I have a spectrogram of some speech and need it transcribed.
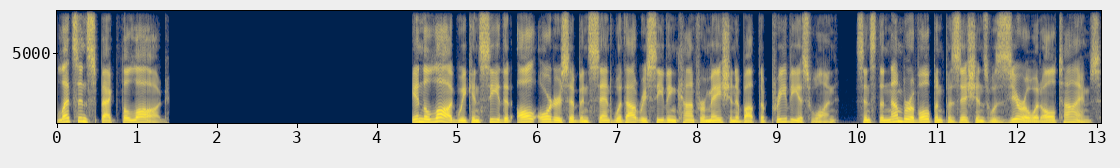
Let's inspect the log. In the log, we can see that all orders have been sent without receiving confirmation about the previous one, since the number of open positions was zero at all times.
